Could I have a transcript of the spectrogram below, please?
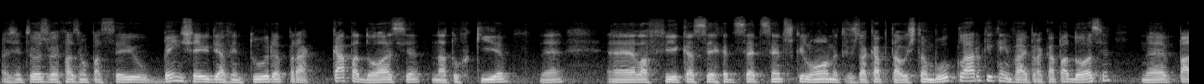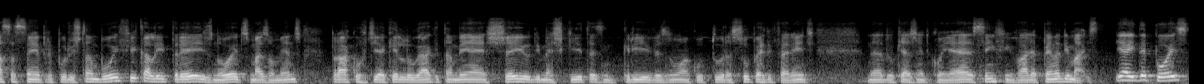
A gente hoje vai fazer um passeio bem cheio de aventura para Capadócia, na Turquia, né? Ela fica a cerca de 700 quilômetros da capital Istambul. Claro que quem vai para Capadócia né, passa sempre por Istambul e fica ali três noites, mais ou menos, para curtir aquele lugar que também é cheio de mesquitas incríveis, uma cultura super diferente né, do que a gente conhece, enfim, vale a pena demais. E aí depois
